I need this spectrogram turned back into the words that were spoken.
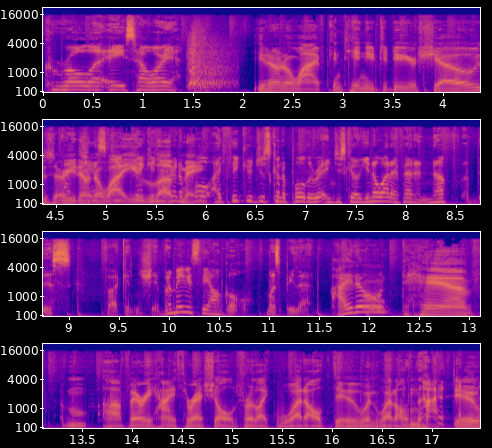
Carolla. Ace, how are you? You don't know why I've continued to do your shows, or I you don't know why you thinking you're love me. Pull, I think you're just going to pull the ring and just go, you know what? I've had enough of this fucking shit. But maybe it's the alcohol. Must be that. I don't have um, a very high threshold for like what I'll do and what I'll not do.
